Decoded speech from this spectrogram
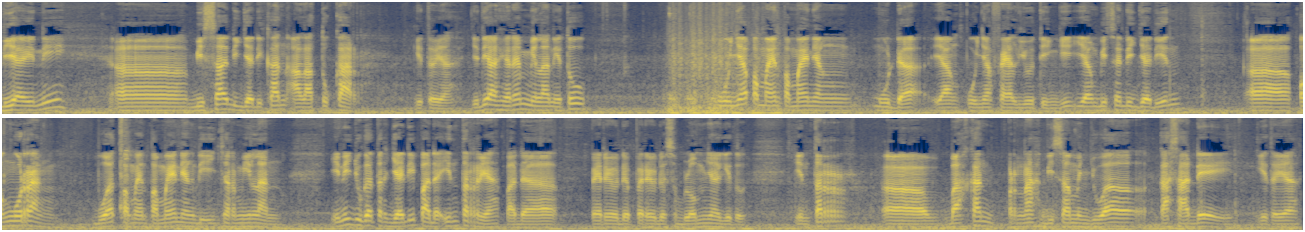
dia ini uh, bisa dijadikan alat tukar gitu ya. Jadi akhirnya Milan itu punya pemain-pemain yang muda yang punya value tinggi yang bisa dijadiin uh, pengurang buat pemain-pemain yang diincar Milan. Ini juga terjadi pada Inter ya pada periode-periode sebelumnya gitu. Inter uh, bahkan pernah bisa menjual Casade gitu ya,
